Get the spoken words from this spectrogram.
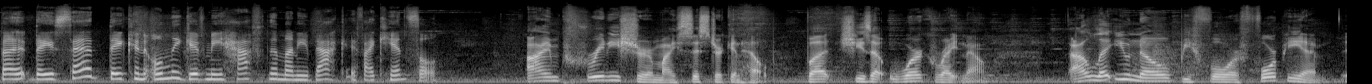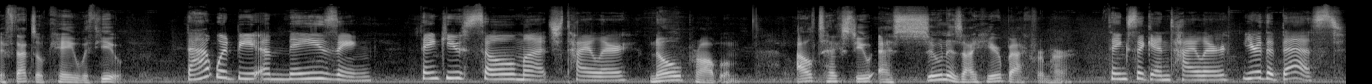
but they said they can only give me half the money back if I cancel. I'm pretty sure my sister can help, but she's at work right now. I'll let you know before 4 p.m. if that's okay with you. That would be amazing! Thank you so much, Tyler. No problem. I'll text you as soon as I hear back from her. Thanks again, Tyler. You're the best.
